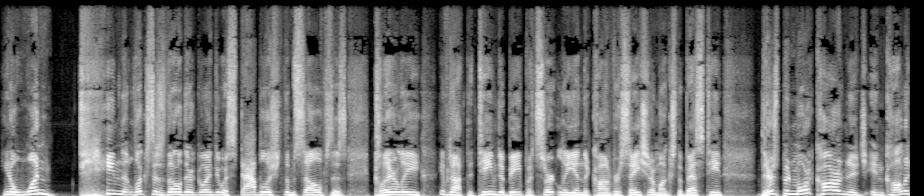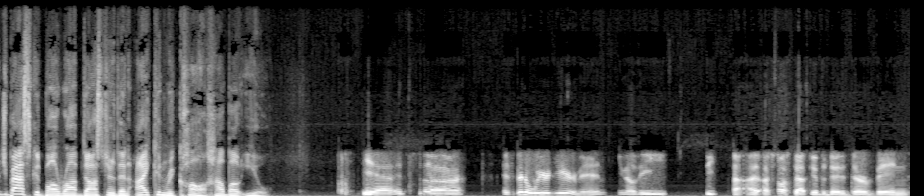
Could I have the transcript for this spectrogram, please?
you know one team that looks as though they're going to establish themselves as clearly, if not the team to beat, but certainly in the conversation amongst the best team. There's been more carnage in college basketball, Rob Doster, than I can recall. How about you? Yeah, it's uh, it's been a weird year, man. You know the the I, I saw a stat the other day that there have been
